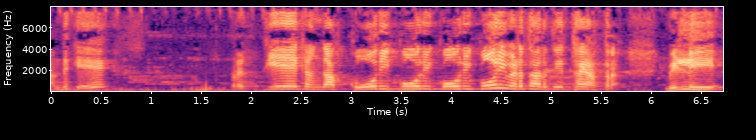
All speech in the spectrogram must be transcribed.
అందుకే ప్రత్యేకంగా కోరి కోరి కోరి కోరి వెడతారు తీర్థయాత్ర. వెళ్ళి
